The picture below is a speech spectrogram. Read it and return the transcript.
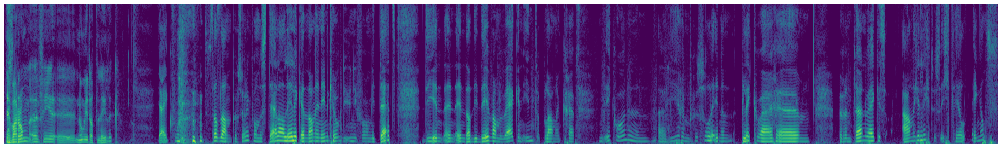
Dus en waarom vind je, uh, noem je dat lelijk? Ja, ik vond, dus dat is dan persoonlijk, van de stijl al lelijk. En dan in één keer ook die uniformiteit die in, in, in dat idee van wijken in te plannen kruipt. Ik woon in, uh, hier in Brussel in een plek waar uh, er een tuinwijk is aangelegd, dus echt heel Engels.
